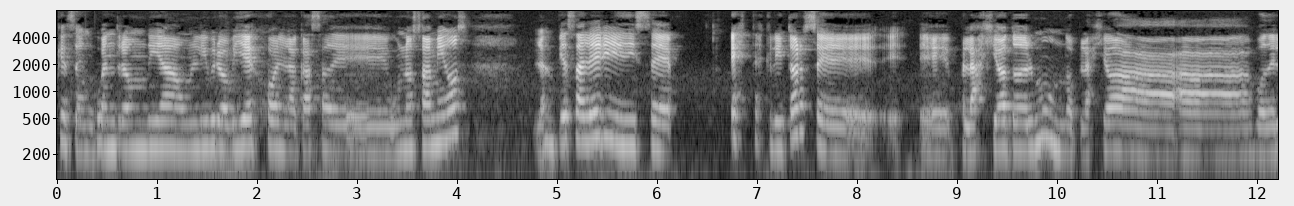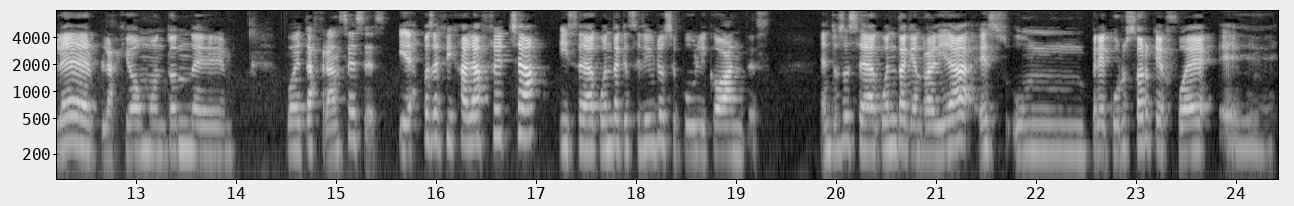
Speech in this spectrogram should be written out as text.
que se encuentra un día un libro viejo en la casa de unos amigos, lo empieza a leer y dice, este escritor se eh, eh, plagió a todo el mundo, plagió a, Baudelaire, plagió a un montón de poetas franceses. Y después se fija la fecha y se da cuenta que ese libro se publicó antes. Entonces se da cuenta que en realidad es un precursor que fue eh,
